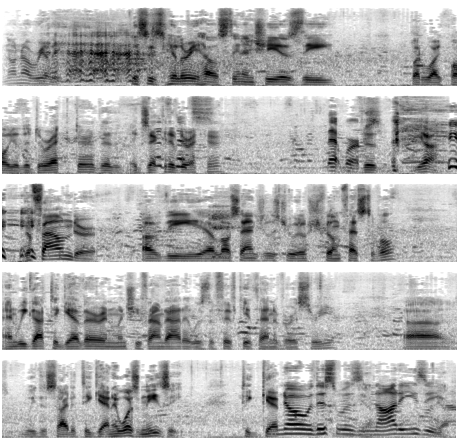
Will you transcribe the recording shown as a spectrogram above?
No, no, really. this is Hilary Helstein, and she is the, what do I call you, the director, the executive That's- director? That works. The, yeah, the founder of the uh, Los Angeles Jewish Film Festival. And we got together, and when she found out it was the 50th anniversary, uh, we decided to get, and it wasn't easy to get. no, this was Yeah. not easy. Yeah.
